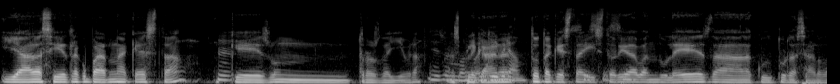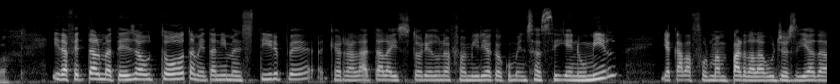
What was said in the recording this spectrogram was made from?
i ha decidit recuperar-ne aquesta, Mm. que és un tros de llibre, És un molt bon explicant llibre. tota aquesta Sí, sí, història sí. de bandolers de la cultura sarda. I, de fet, del mateix autor també tenim Estirpe, que relata la història d'una família que comença sent humil i acaba formant part de la burgesia de,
